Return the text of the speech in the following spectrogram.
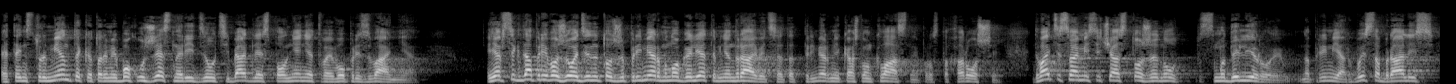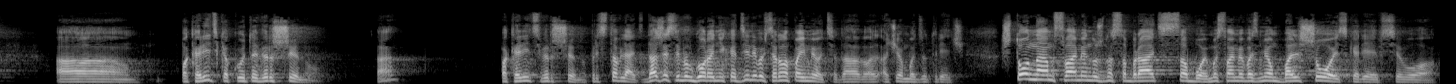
это инструменты, которыми Бог уже снарядил тебя для исполнения твоего призвания. И я всегда привожу один и тот же пример много лет, и мне нравится этот пример, мне кажется, он классный, просто хороший. Давайте с вами сейчас тоже ну, смоделируем. Например, вы собрались э, покорить какую-то вершину. Да? Покорить вершину. Представляете, даже если вы в горы не ходили, вы все равно поймете, да, о чем идет речь. Что нам с вами нужно собрать с собой? Мы с вами возьмем большой, скорее всего,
